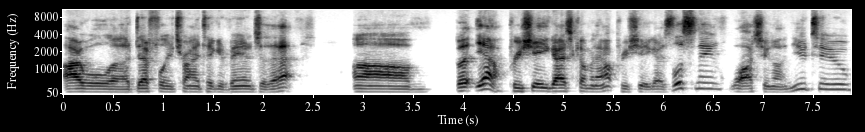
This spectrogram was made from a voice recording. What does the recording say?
I will uh, definitely try and take advantage of that. Um, but yeah, appreciate you guys coming out. Appreciate you guys listening, watching on YouTube.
